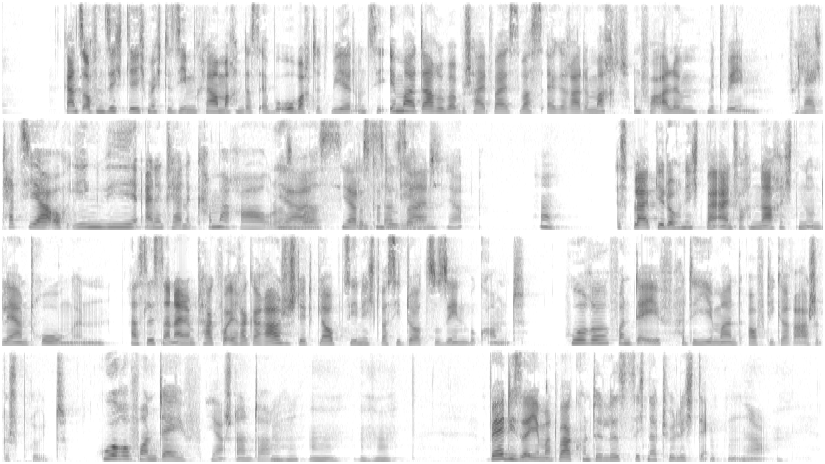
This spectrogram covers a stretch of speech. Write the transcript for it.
Ganz offensichtlich möchte sie ihm klar machen, dass er beobachtet wird und sie immer darüber Bescheid weiß, was er gerade macht und vor allem mit wem. Vielleicht hat sie ja auch irgendwie eine kleine Kamera oder ja, sowas. Ja, das könnte sein, ja. Hm. Es bleibt jedoch nicht bei einfachen Nachrichten und leeren Drohungen. Als Liz an einem Tag vor ihrer Garage steht, glaubt sie nicht, was sie dort zu sehen bekommt. Hure von Dave hatte jemand auf die Garage gesprüht. Hure von Dave ja. stand da. Mhm. Mhm. Mhm. Wer dieser jemand war, konnte Liz sich natürlich denken. Ja.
